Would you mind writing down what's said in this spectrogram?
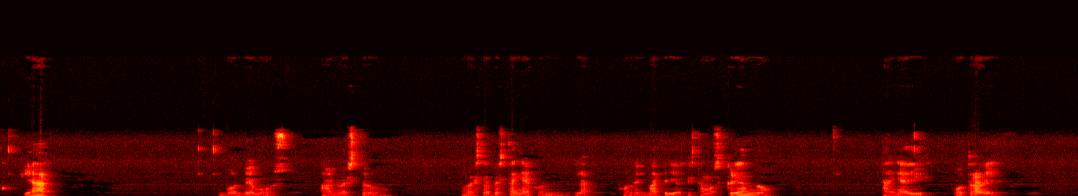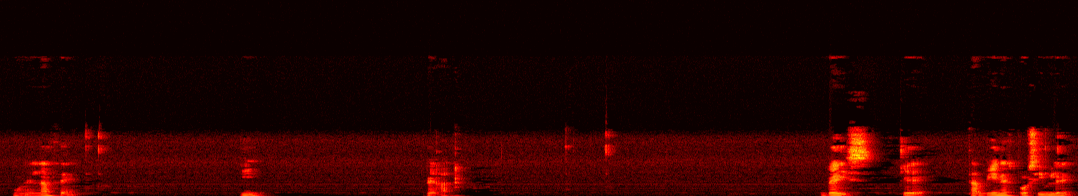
copiar, volvemos a, nuestro, nuestra pestaña con, con el material que estamos creando, añadir otra vez un enlace y pegar. Veis que también es posible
